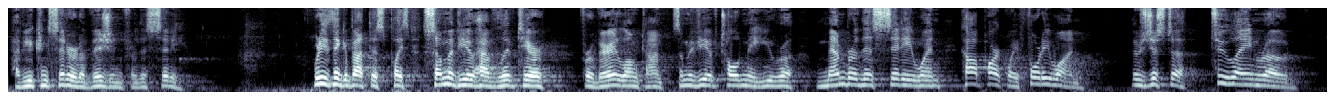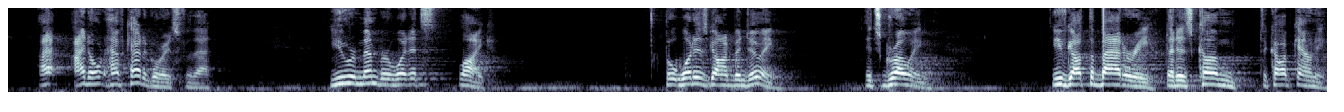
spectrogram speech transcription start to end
Have you considered a vision for this city? What do you think about this place? Some of you have lived here for a very long time. Some of you have told me you remember this city when Cobb Parkway, 41, it was just a two lane road. I, I don't have categories for that. You remember what it's like. But what has God been doing? It's growing. You've got the battery that has come to Cobb County.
